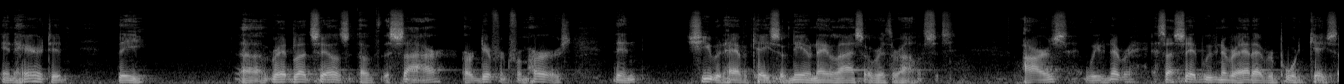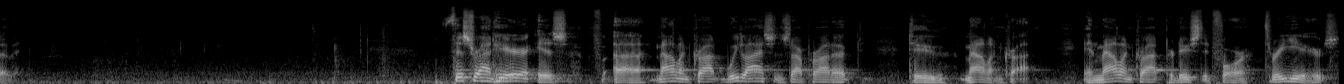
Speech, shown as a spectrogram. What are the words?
inherited the uh, red blood cells of the sire are different from hers, then she would have a case of neonatal isoerythrolysis. Ours, we've never, as I said, we've never had a reported case of it. This right here is uh, Mallinckrodt. We licensed our product to Mallinckrodt, and Mallinckrodt produced it for three years.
